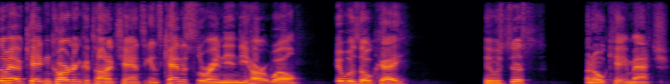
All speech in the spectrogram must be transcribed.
Then we have Kayden Carter and Katana Chance against Candice LeRae and Indi Hartwell. It was okay. It was just an okay match.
